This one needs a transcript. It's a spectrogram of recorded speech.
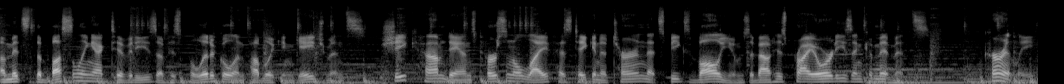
amidst the bustling activities of his political and public engagements, Sheikh Hamdan's personal life has taken a turn that speaks volumes about his priorities and commitments. Currently,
